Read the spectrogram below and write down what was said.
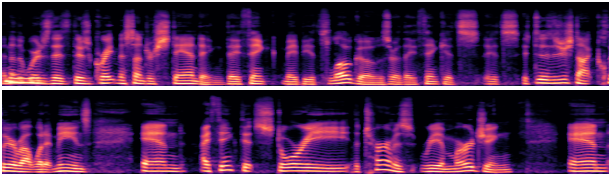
In other mm. words, there's, there's great misunderstanding. They think maybe it's logos, or they think it's it's it's just not clear about what it means. And I think that story, the term is reemerging, and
